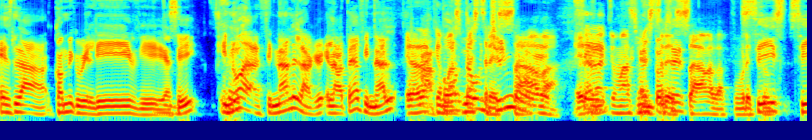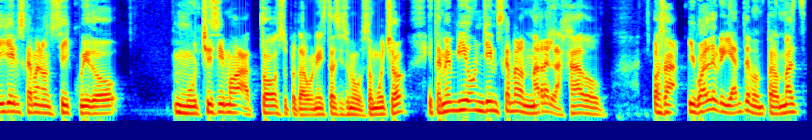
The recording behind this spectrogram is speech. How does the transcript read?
es la comic relief y así. Y no, al final, en la, batalla final, era la que más me estresaba. Era la que más me estresaba, la pobre. Sí, sí, James Cameron sí cuidó muchísimo a todos sus protagonistas y eso me gustó mucho. Y también vi un James Cameron más relajado. O sea, igual de brillante, pero más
